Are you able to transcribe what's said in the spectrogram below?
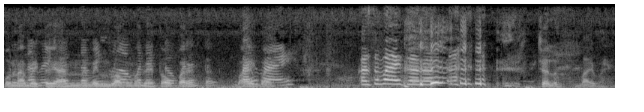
पुन्हा भेटूया नवीन ब्लॉगमध्ये तोपर्यंत. बाय बाय कसं बाय चलो बाय बाय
